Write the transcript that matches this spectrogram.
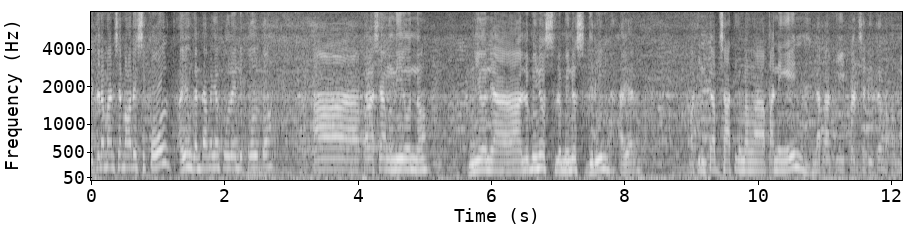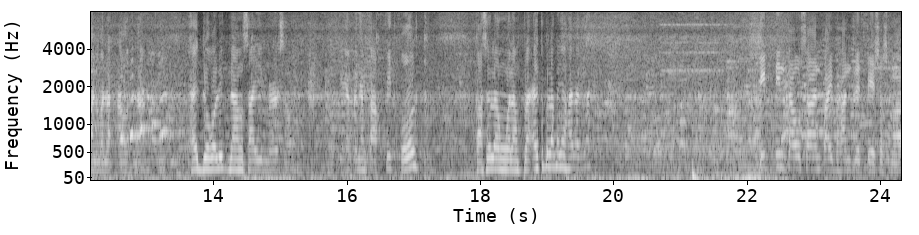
Ito naman siya mga si Cold. Ayun, ganda kanyang kulay ni Cold, to. Ah, para siyang neon, no? Neon na luminous, luminous green. Ayan. Makintab sa ating mga paningin. Naka-tapered siya dito, maka manual lockout na. Hydraulic ng Simers, oh. Okay, ang kanyang cockpit Colt. Kaso lang walang price. Ito pala ang kanyang halaga. 15,500 pesos mga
